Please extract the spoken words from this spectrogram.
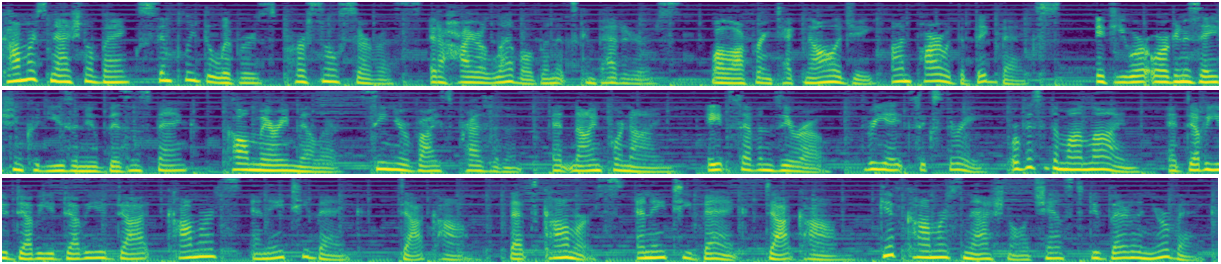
Commerce National Bank simply delivers personal service at a higher level than its competitors, while offering technology on par with the big banks. If your organization could use a new business bank, call Mary Miller, Senior Vice President, at 949 870 3863 or visit them online at www.commercenatbank.com. That's commercenatbank.com. Give Commerce National a chance to do better than your bank,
